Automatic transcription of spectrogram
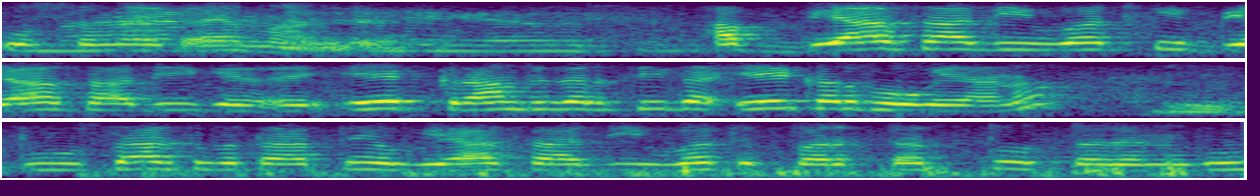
उस समय का है मान लेंगे अब व्यास आदि वत की व्यास आदि के एक क्रांतिदर्शी का एक अर्थ हो गया ना। दूसरा अर्थ बताते हैं व्यास आदि वत पर तत्व तदनुगुण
